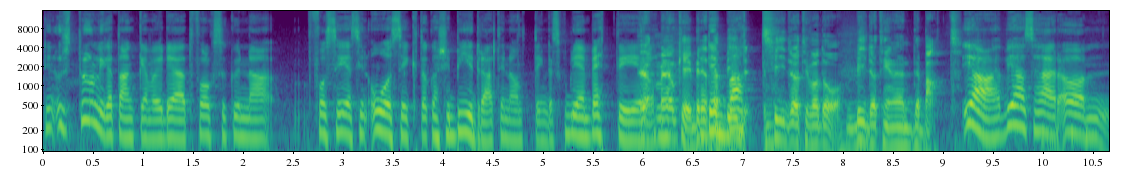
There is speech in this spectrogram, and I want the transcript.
den ursprungliga tanken var ju det att folk skulle kunna få se sin åsikt och kanske bidra till någonting. Det skulle bli en vettig Ja, men okej, berätta, debatt. bid, bidra till vad då? Bidra till en debatt? Ja, vi har så här... Um,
